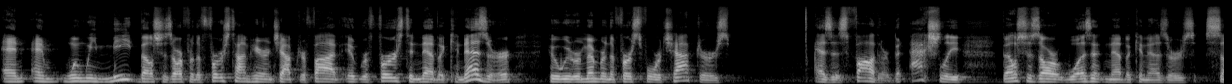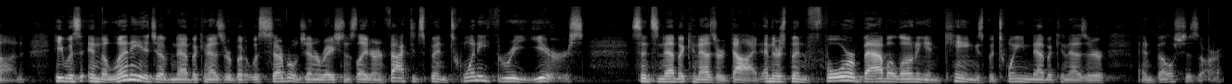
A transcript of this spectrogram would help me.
And, and when we meet Belshazzar for the first time here in chapter 5, it refers to Nebuchadnezzar, who we remember in the first four chapters as his father. But actually, Belshazzar wasn't Nebuchadnezzar's son. He was in the lineage of Nebuchadnezzar, but it was several generations later. In fact, it's been 23 years since Nebuchadnezzar died. And there's been four Babylonian kings between Nebuchadnezzar and Belshazzar.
